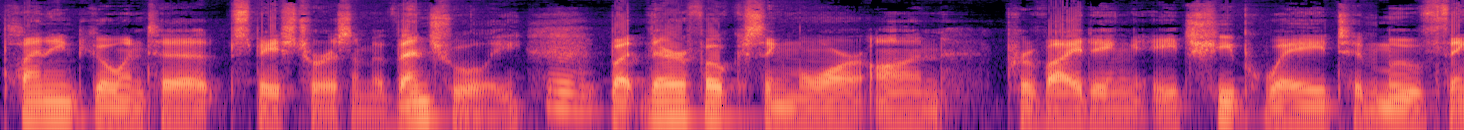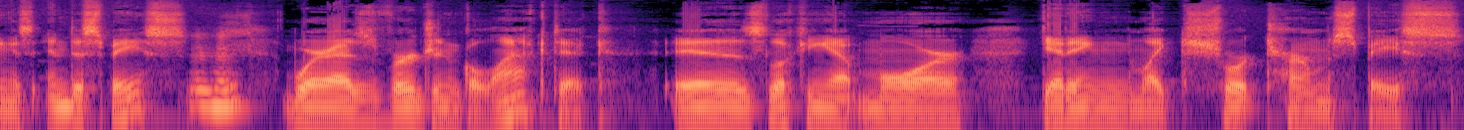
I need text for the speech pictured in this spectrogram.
planning to go into space tourism eventually, mm. but they're focusing more on providing a cheap way to move things into space, mm-hmm. whereas Virgin Galactic is looking at more getting like short-term space,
